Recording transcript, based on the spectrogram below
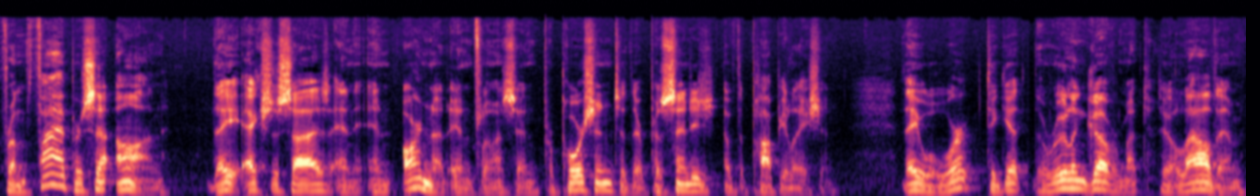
From 5% on, they exercise an inordinate influence in proportion to their percentage of the population. They will work to get the ruling government to allow them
